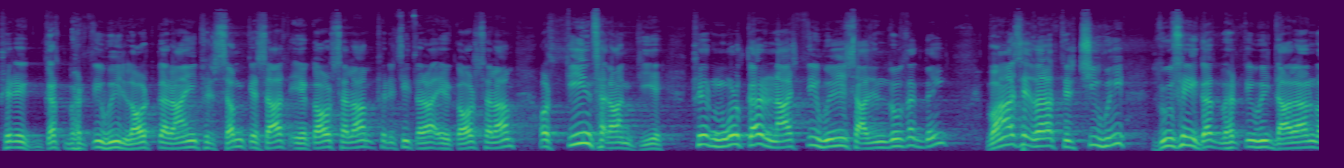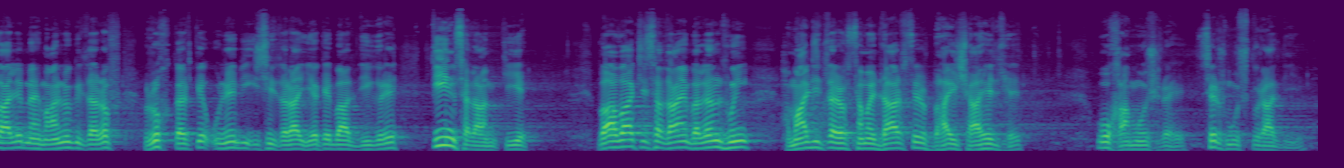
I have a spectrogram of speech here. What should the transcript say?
फिर एक गत भरती हुई, लौट कर आई, फिर सम के साथ एक और सलाम, फिर इसी तरह एक और सलाम और तीन सलाम किए। फिर मुड़कर नाचती हुई साजिंदों तक गई। वहाँ से ज़रा तिरछी हुई, दूसरी गत भरती हुई दालान वाले मेहमानों की तरफ़ रुख करके उन्हें भी इसी तरह यह के बाद दीगरे तीन सलाम किए। वाह वाह की सदाएँ बुलंद हुई। हमारी तरफ़ समझदार सिर्फ़ भाई शाहिद है। वो खामोश रहे, सिर्फ़ मुस्कुरा दिए।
